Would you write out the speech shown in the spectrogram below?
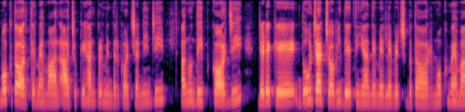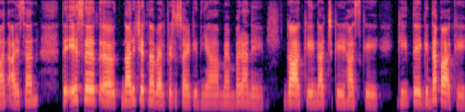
ਮੁੱਖ ਤੌਰ ਤੇ ਮਹਿਮਾਨ ਆ ਚੁੱਕੇ ਹਨ ਪਰਮਿੰਦਰ ਕੌਰ ਚੰਨੀ ਜੀ, ਅਨੁਦੀਪ ਕੌਰ ਜੀ, ਜਿਹੜੇ ਕਿ 2024 ਦੇ ਤੀਆਂ ਦੇ ਮੇਲੇ ਵਿੱਚ ਬਤੌਰ ਮੁੱਖ ਮਹਿਮਾਨ ਆਏ ਸਨ ਤੇ ਇਸ ਨਾਰੀ ਚੇਤਨਾ ਵੈਲਫੇਅਰ ਸੁਸਾਇਟੀ ਦੀਆਂ ਮੈਂਬਰਾਂ ਨੇ ਗਾ ਕੇ, ਨੱਚ ਕੇ, ਹੱਸ ਕੇ ਗੀ ਤੇ ਗਿੱਧਾ ਪਾ ਕੇ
